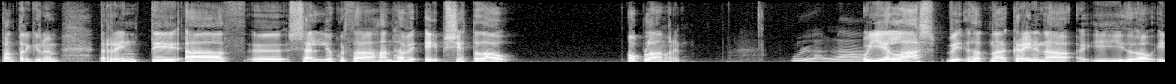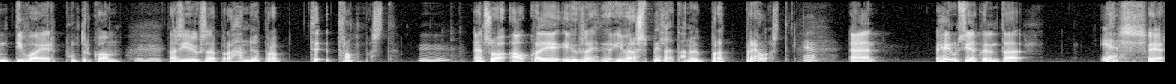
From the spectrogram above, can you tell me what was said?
bandaríkjunum reyndi að uh, selja okkur það að hann hafi apeshittað á á bladamannin og ég las við, þarna greinina í, í, á indivire.com þar sem ég hugsaði bara, hann hefur bara trompast. En svo ákvaði ég, ég hugsaði, ég, ég verð að spila þetta hann hefur bara brjálast. Já. en heyrum síðan hvernig þetta Er. er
